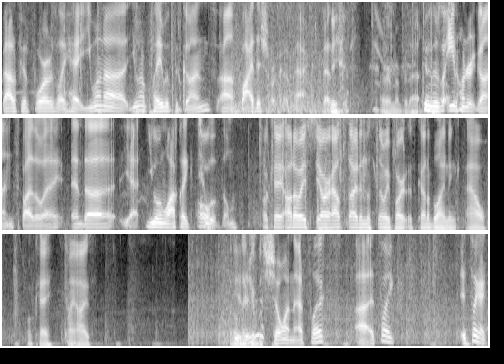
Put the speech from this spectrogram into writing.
Battlefield 4, was like, hey, you wanna you wanna play with the guns? Uh, buy the shortcut pack. That's Yeah. I remember that. because there's 800 guns, by the way, and uh, yeah, you unlock like two Oh. of them. Okay, auto HDR outside in the snowy part is kind of blinding. Ow. Okay, my eyes. Dude, there's a show on Netflix. Uh, it's like, it's like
